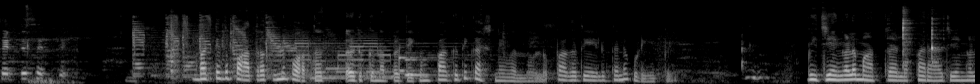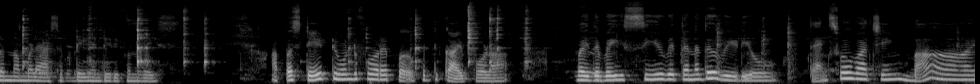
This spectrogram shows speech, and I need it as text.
സെറ്റ് സെറ്റ് ബട്ട് ഇത് പാത്രത്തിൽ നിന്ന് പുറത്ത് എടുക്കുന്നപ്പോഴത്തേക്കും പകുതി കഷ്ണേ വന്നുള്ളൂ. പകുതി അതിൽ തന്നെ കുടുങ്ങിപ്പോയി. വിജയങ്ങൾ മാത്രമല്ല പരാജയങ്ങളും നമ്മൾ ആക്സെപ്റ്റ് ചെയ്യേണ്ടിയിരിക്കുന്നു ഗൈസ് അപ്പോൾ stay tuned for a perfect kaipola by the way see you with another video thanks for watching bye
